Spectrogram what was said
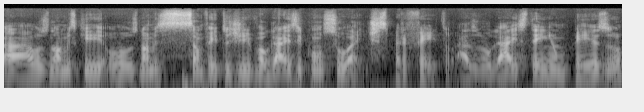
ah, os nomes que os nomes são feitos de vogais e consoantes, perfeito. As vogais têm um peso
